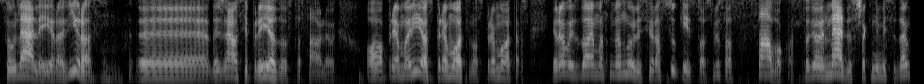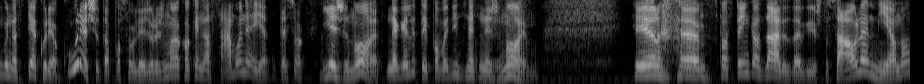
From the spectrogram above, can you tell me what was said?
Saulelė yra vyras, e, dažniausiai prie Jėzaus ta saulė, o prie Marijos, prie motinos, prie moters yra vaizduojamas menulis, yra sukeistos visos savokos. Todėl ir medis šaknimis į dangų, nes tie, kurie kūrė šitą pasaulyje žiūrį, žinojo kokią nesąmonę, jie tiesiog, jie žinojo, negali tai pavadinti net nežinojimu. Ir e, tos penkios dalis dar grįžtų saulė, mieno,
